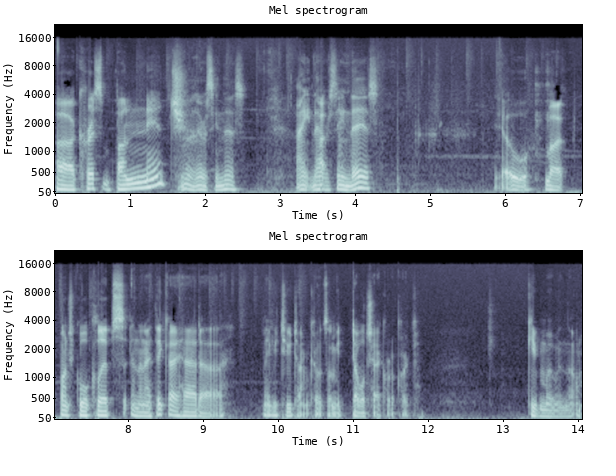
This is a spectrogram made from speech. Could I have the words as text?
Uh, Chris Bunnage. Oh, I've never seen this. I ain't never Uh, seen this. Yo. but bunch of cool clips and then i think i had uh maybe two time codes let me double check real quick keep moving though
